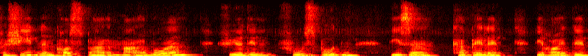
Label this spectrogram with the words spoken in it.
verschiedenen kostbaren Marmor für den Fußboden dieser Kapelle, die heute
